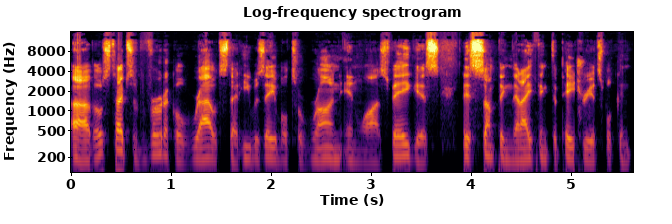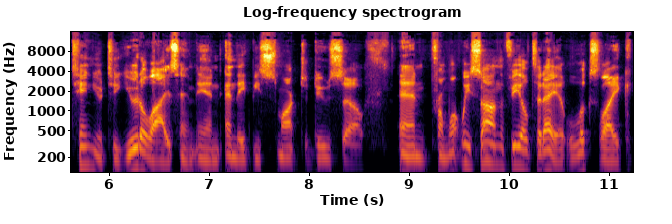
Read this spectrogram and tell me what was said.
Uh, those types of vertical routes that he was able to run in Las Vegas is something that I think the Patriots will continue to utilize him in, and they'd be smart to do so. And from what we saw on the field today, it looks like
